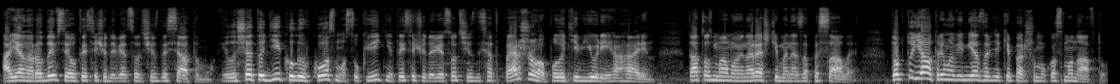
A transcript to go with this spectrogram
А я народився у 1960-му. І лише тоді, коли в космос у квітні 1961-го полетів Юрій Гагарін, тато з мамою нарешті мене записали. Тобто я отримав ім'я завдяки першому космонавту.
